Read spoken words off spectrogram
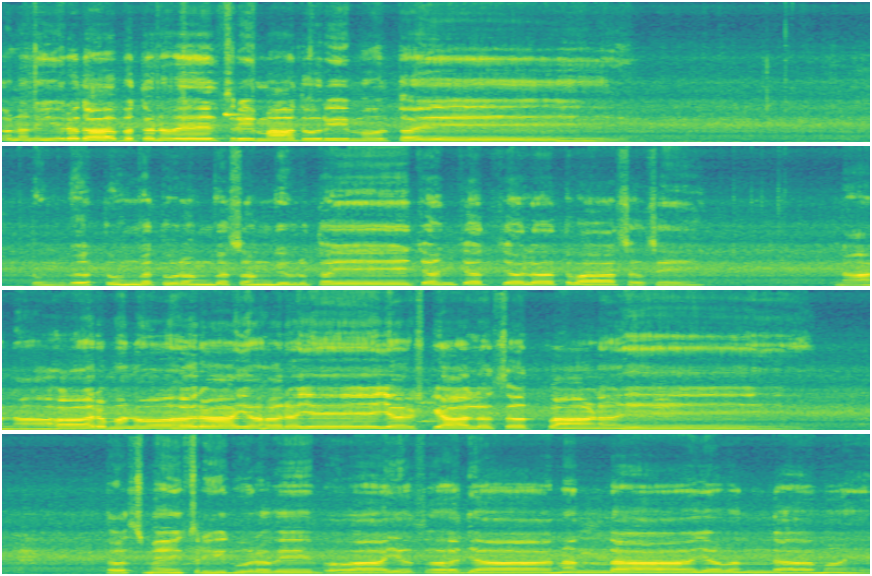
तननिरदाभतनवे श्रीमाधुरीमूर्तये तुङ्गतुङ्गतुरङ्गसङ्गिवृतये चञ्चच्चलत्वाससे नानाहारमनोहराय हरये यष्ट्यालसत्पाणये तस्मै श्रीगुरवे भवाय सहजानन्दाय वन्दामहे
